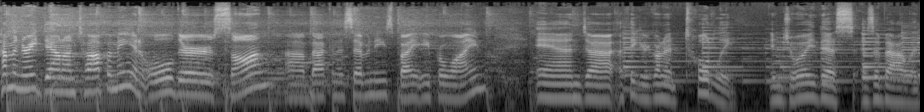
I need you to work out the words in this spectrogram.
Coming Right Down on Top of Me, an older song uh, back in the 70s by April Wine. And uh, I think you're going to totally enjoy this as a ballad.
